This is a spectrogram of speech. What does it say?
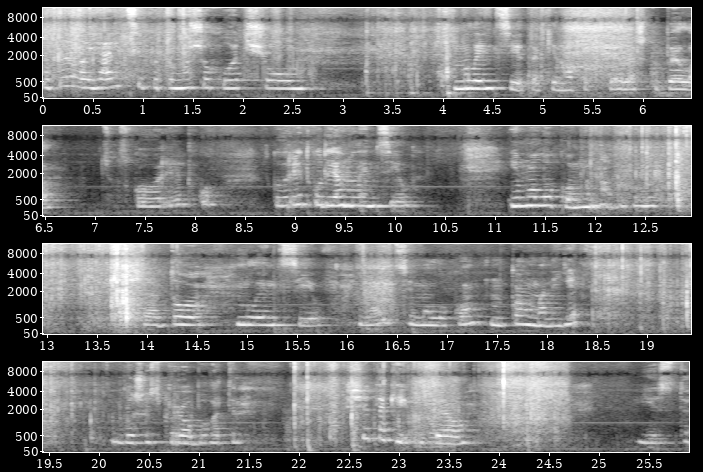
Купила яйці, тому що хочу млинці такі напекти. Я ж купила цю сковорідку, сковорідку для млинців. І молоко мені треба було ще до млинців. Яйці, молоко. Мука в мене є. Буду щось пробувати. Ще такий купила їсти.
